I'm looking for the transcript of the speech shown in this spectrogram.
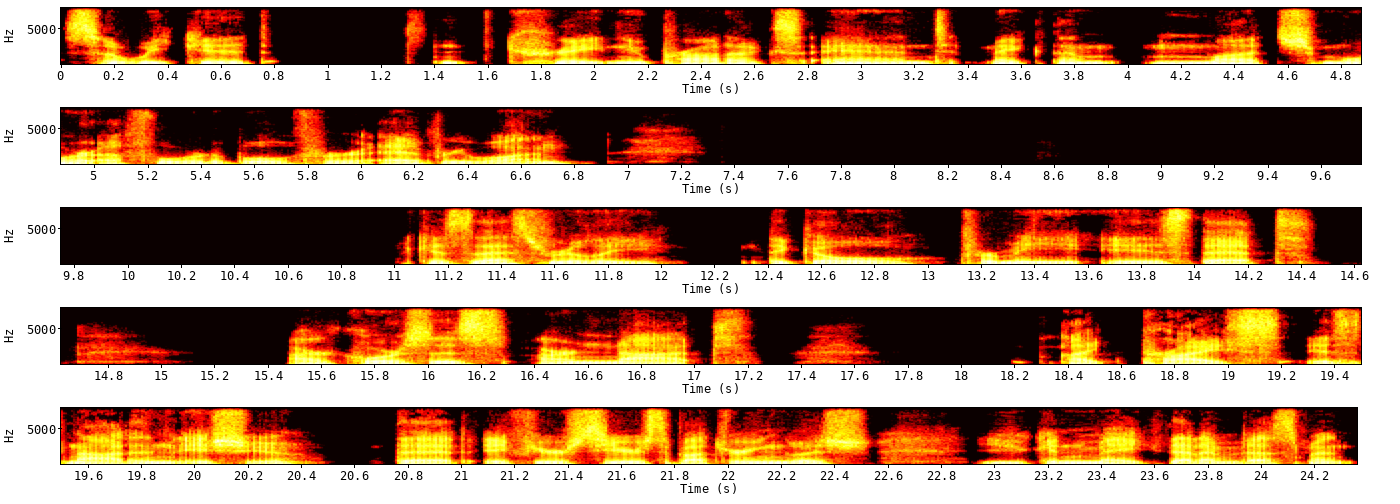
so we could create new products and make them much more affordable for everyone. Because that's really the goal for me is that our courses are not like price is not an issue that if you're serious about your english you can make that investment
